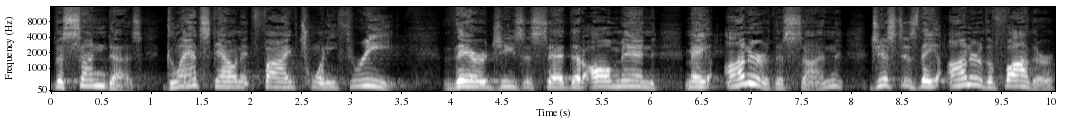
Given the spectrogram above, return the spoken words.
the Son does. Glance down at 523. There, Jesus said that all men may honor the Son just as they honor the Father.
